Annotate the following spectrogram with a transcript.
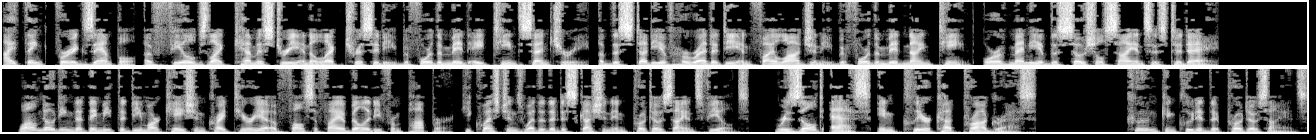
I think, for example, of fields like chemistry and electricity before the mid-18th century, of the study of heredity and phylogeny before the mid-19th, or of many of the social sciences today. While noting that they meet the demarcation criteria of falsifiability from Popper, he questions whether the discussion in protoscience fields result s in clear-cut progress. Kuhn concluded that protoscience,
